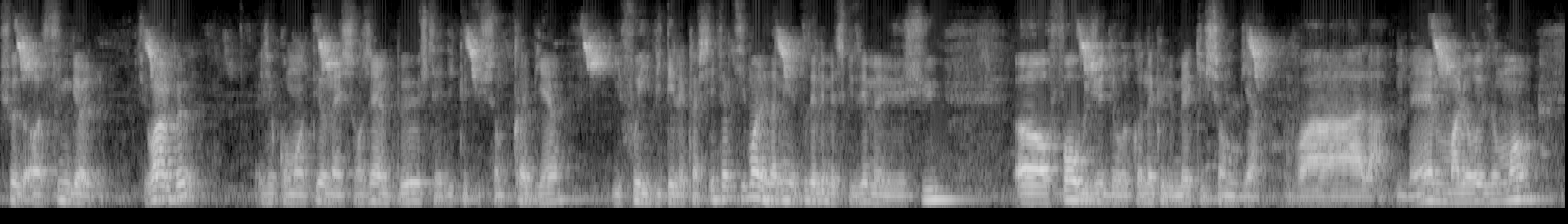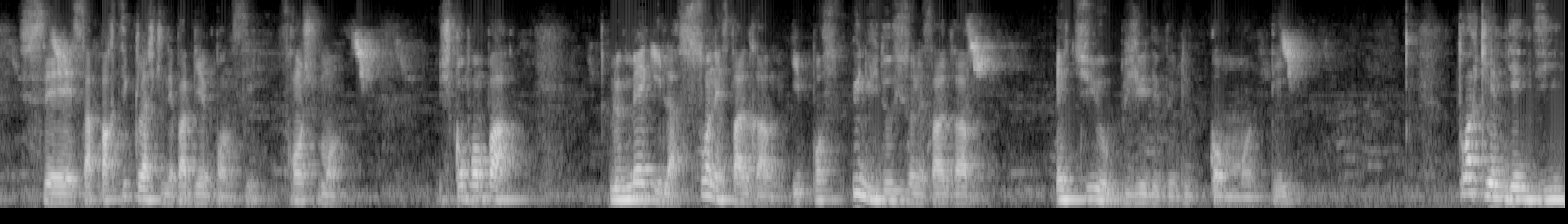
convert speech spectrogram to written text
chose, oh, single, tu vois un peu? J'ai commenté, on a échangé un peu, je t'ai dit que tu chantes très bien, il faut éviter les clashs. Effectivement, les amis, vous allez m'excuser, mais je suis euh, fort obligé de reconnaître que le mec il chante bien. Voilà. Mais malheureusement, c'est sa partie clash qui n'est pas bien pensée. Franchement, je comprends pas. Le mec, il a son Instagram, il poste une vidéo sur son Instagram. Es-tu obligé de venir commenter? Toi qui aimes bien dire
